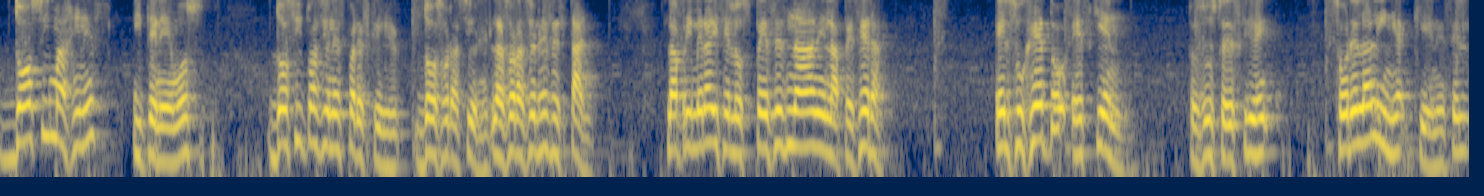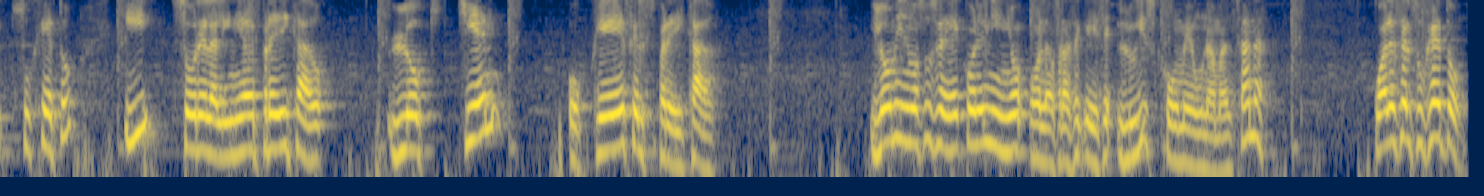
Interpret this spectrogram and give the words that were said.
dos imágenes y tenemos dos situaciones para escribir dos oraciones. Las oraciones están. La primera dice, los peces nadan en la pecera. El sujeto es quién. Entonces ustedes escriben sobre la línea quién es el sujeto y sobre la línea de predicado lo quién o qué es el predicado. Y lo mismo sucede con el niño con la frase que dice Luis come una manzana. ¿Cuál es el sujeto?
